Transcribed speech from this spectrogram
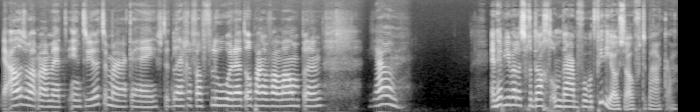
Ja, alles wat maar met interieur te maken heeft. Het leggen van vloeren, het ophangen van lampen. Ja, En heb je wel eens gedacht om daar bijvoorbeeld video's over te maken?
